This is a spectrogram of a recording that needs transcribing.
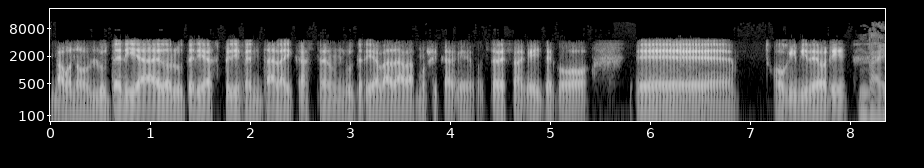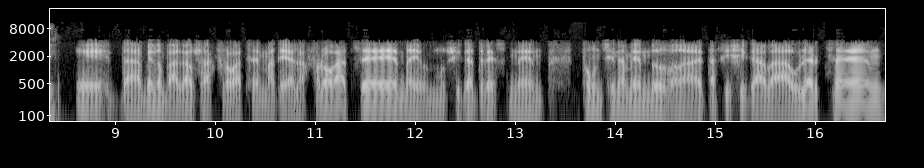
ba, bueno, luteria edo luteria experimentala ikasten, luteria bada, ba, musika, interesak egiteko, e, ogi bide hori. Bai. Eta, beno, ba, gauzak frogatzen, materialak frogatzen, bai, musika tresnen funtzionamendu eta fisika ba ulertzen,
